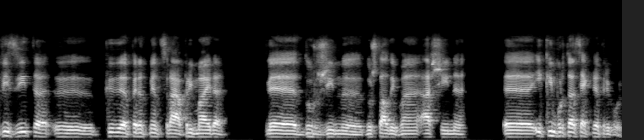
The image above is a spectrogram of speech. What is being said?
visita eh, que aparentemente será a primeira eh, do regime dos Talibã à China e que importância é que lhe atribui?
